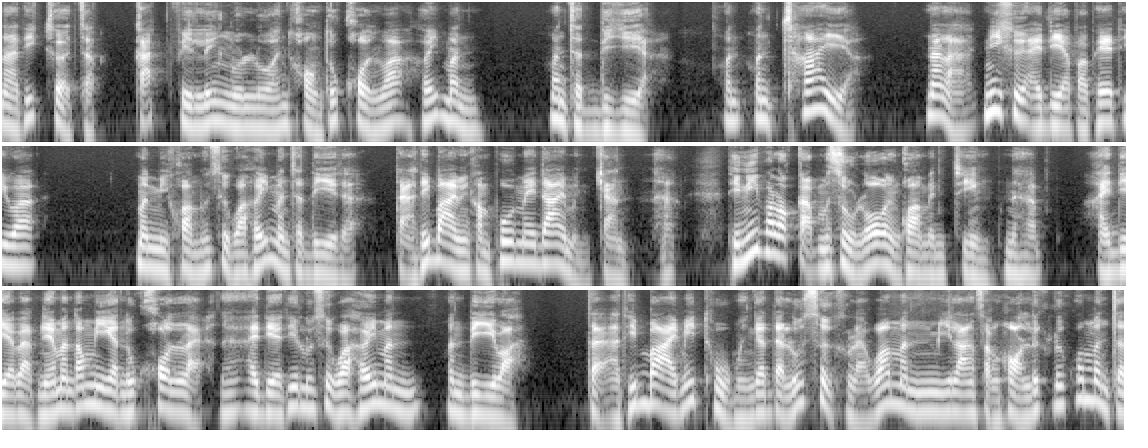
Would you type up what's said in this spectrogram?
ณาที่เกิดจากกัดฟีลลิ่งล้วนๆของทุกคนว่า เฮ้ยมันมันจะดีอะมันมันใช่อะนั่นแหละนี่คือไอเดียประเภทที่ว่า มันมีความรู้สึกว่าเฮ้ยมันจะดีแต่แต่อธิบายเป็นคำพูดไม่ได้เหมือนกันนะทีนี้พอเรากลับมาสู่โลกแห่งความเป็นจริงนะครับ ไอเดียแบบนี้มันต้องมีกันทุกคนแหละนะไอเดียที่รู้สึกว่าเฮ้ยมันมันดีว่ะ แต่อธิบายไม่ถูกเหมือนกันแต่รู้สึกแหละว่ามันมีลางสังหรณ์ลึกๆว่ามันจะ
